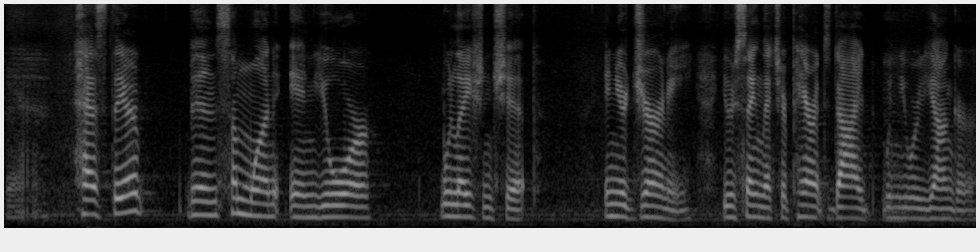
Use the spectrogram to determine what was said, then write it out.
Yeah. Has there been someone in your relationship, in your journey? You were saying that your parents died when you were younger.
